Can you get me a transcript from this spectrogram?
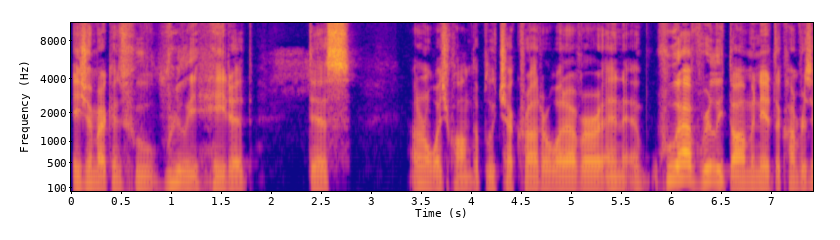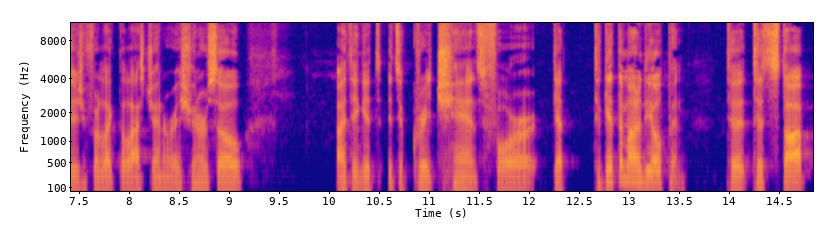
Asian Americans who really hated this I don't know what you call them, the blue check crowd or whatever, and, and who have really dominated the conversation for like the last generation or so. I think it's it's a great chance for get to get them out in the open, to to stop,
